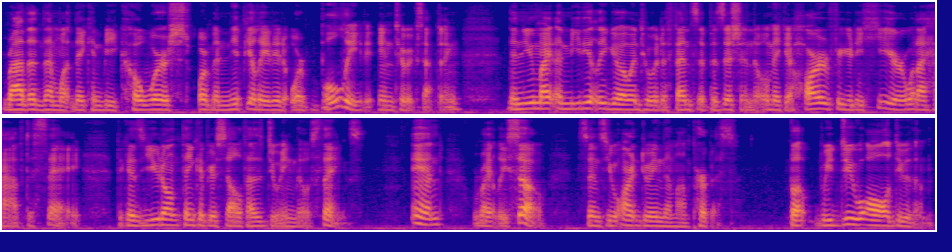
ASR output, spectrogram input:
rather than what they can be coerced or manipulated or bullied into accepting, then you might immediately go into a defensive position that will make it hard for you to hear what I have to say because you don't think of yourself as doing those things. And rightly so, since you aren't doing them on purpose. But we do all do them.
